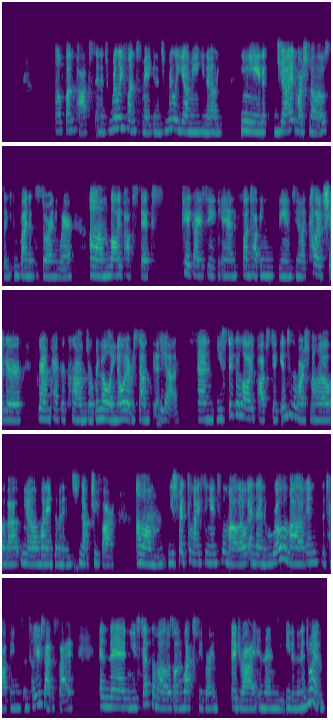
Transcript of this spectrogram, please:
fun pops, and it's really fun to make, and it's really yummy. You know, you need giant marshmallows that you can find at the store anywhere, um, lollipop sticks, cake icing, and fun topping ingredients. You know, like colored sugar, graham cracker crumbs, or granola. You know, whatever sounds good yeah, and you stick the lollipop stick into the marshmallow about you know one eighth of an inch, not too far. Um, you spread some icing into the mallow and then roll the mallow into the toppings until you're satisfied, and then you set the mallows on wax paper and they dry, and then you eat them and enjoy them.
